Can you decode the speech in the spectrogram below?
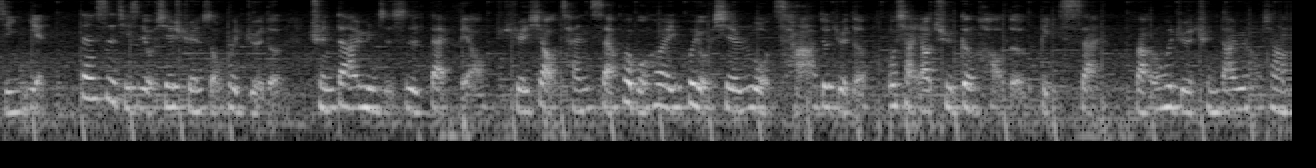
经验。但是其实有些选手会觉得，全大运只是代表学校参赛，会不会会有些落差？就觉得我想要去更好的比赛，反而会觉得全大运好像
